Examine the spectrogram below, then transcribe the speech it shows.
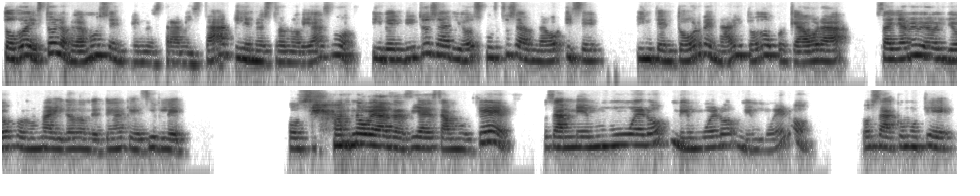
todo esto lo hablamos en, en nuestra amistad y en nuestro noviazgo. Y bendito sea Dios, justo se habló y se intentó ordenar y todo, porque ahora, sea, ya me veo yo con un marido donde tenga que decirle, o sea, no veas así a esa mujer. O sea, me muero, me muero, me muero. O sea, como que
